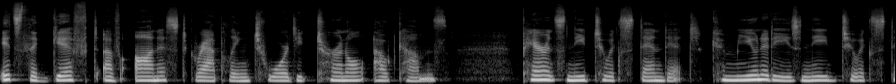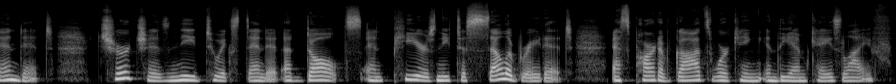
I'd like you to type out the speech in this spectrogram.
It's the gift of honest grappling toward eternal outcomes. Parents need to extend it. Communities need to extend it. Churches need to extend it. Adults and peers need to celebrate it as part of God's working in the MK's life.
